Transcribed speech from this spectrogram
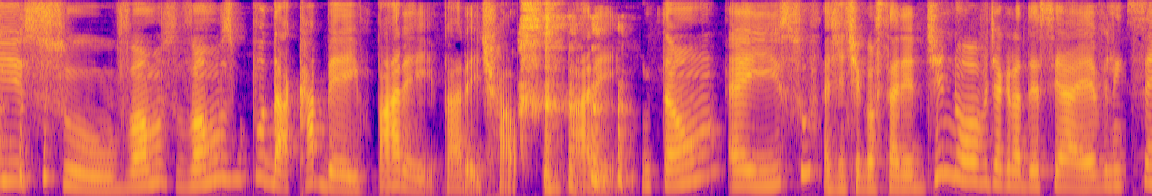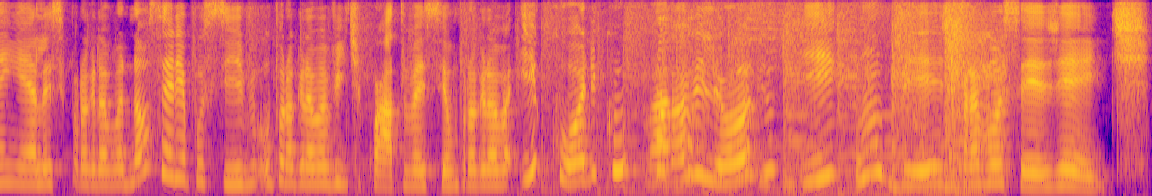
Isso, vamos, vamos mudar. Acabei, parei, parei de falar. Parei. Então, é isso. A gente gostaria de novo de agradecer a Evelyn. Sem ela, esse programa não seria possível. O programa 24 vai ser um programa icônico, maravilhoso. E um beijo pra você, gente.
